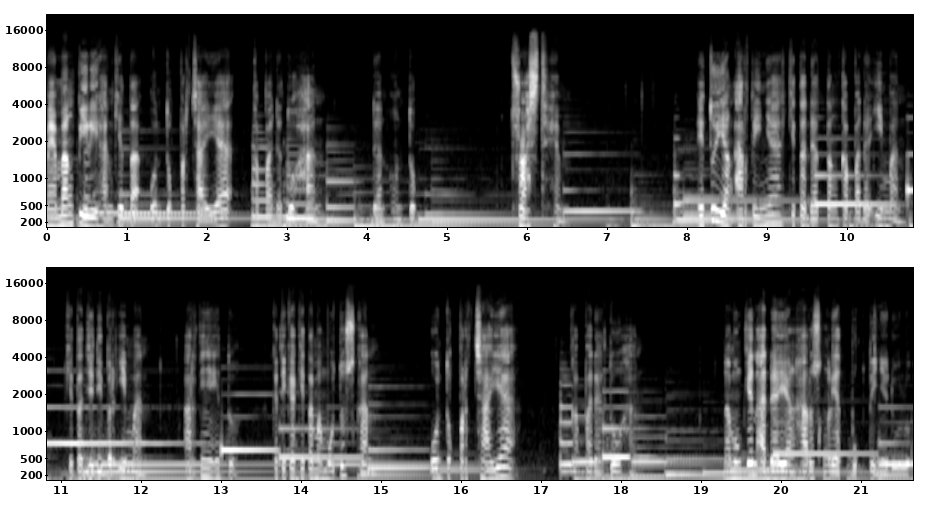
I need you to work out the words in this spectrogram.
memang pilihan kita untuk percaya kepada Tuhan dan untuk trust Him. Itu yang artinya kita datang kepada iman, kita jadi beriman. Artinya itu, ketika kita memutuskan untuk percaya kepada Tuhan. Nah mungkin ada yang harus ngelihat buktinya dulu.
